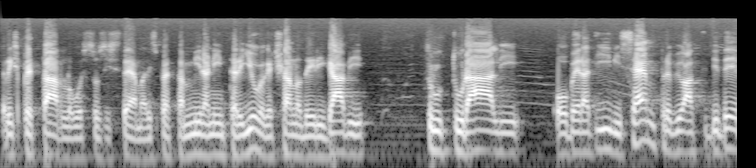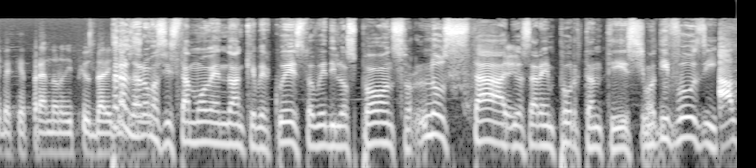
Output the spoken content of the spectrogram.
rispettarlo questo sistema rispetto a Milan, Inter e Juve che hanno dei ricavi strutturali operativi sempre più alti di te perché prendono di più dalle Però la Roma si sta muovendo anche per questo, vedi lo sponsor, lo stadio sì. sarà importantissimo, tifosi Al-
